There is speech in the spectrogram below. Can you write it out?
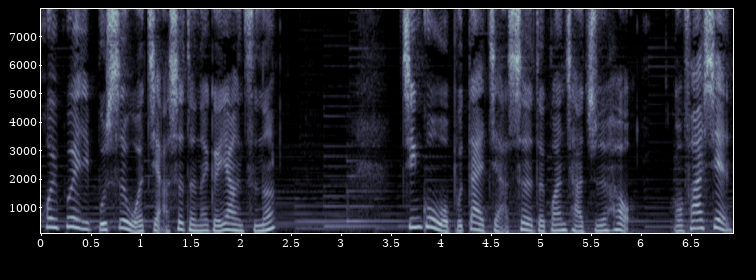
会不会不是我假设的那个样子呢？经过我不带假设的观察之后，我发现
